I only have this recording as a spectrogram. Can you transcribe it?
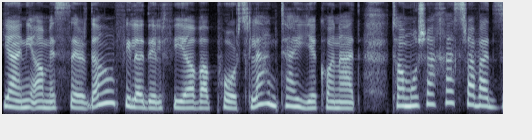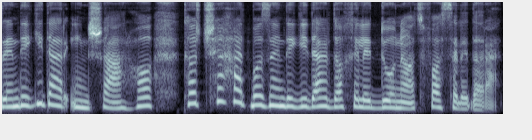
یعنی آمستردام، فیلادلفیا و پورتلند تهیه کند تا مشخص رود زندگی در این شهرها تا چه حد با زندگی در داخل دونات فاصله دارد.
